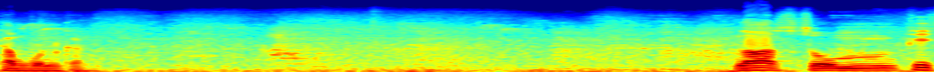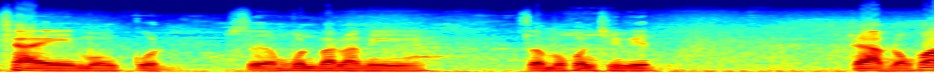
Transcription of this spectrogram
ทำบุญก่อนลอดซุ้มพี่ชัยมงกุฎเสือมุลบารมีเสริมมงคลชีวิตกราบหลวงพ่อ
